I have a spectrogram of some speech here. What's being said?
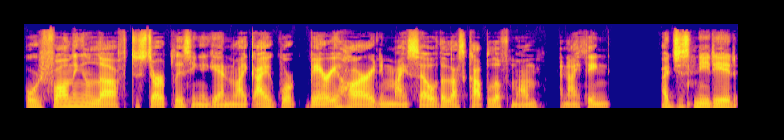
or falling in love to start pleasing again. Like I worked very hard in myself the last couple of months, and I think I just needed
